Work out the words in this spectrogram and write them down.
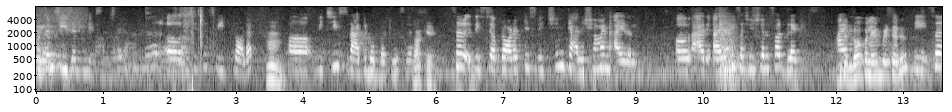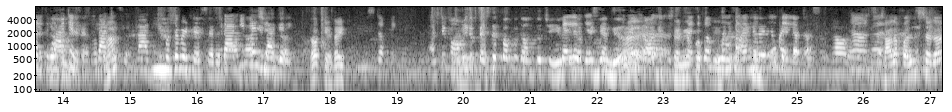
కొంచెం సీజనింగ్ చేస్తాం sir Sir, uh, this is a sweet product, Hmm. uh, which is ragi bobbatlu, sir. Okay Sir, this uh, product is rich in calcium and iron. Uh, i- iron is essential for blood. అంటే And లోపల ఏం పెట్టారు. ముద్ద సార్. ఓకే రైట్. అంటే మామూలుగా పెసరపప్పు దాంతో. Ah, sir. చాలా పల్చగా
